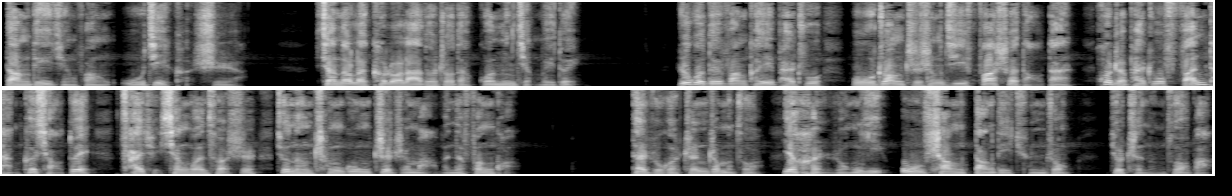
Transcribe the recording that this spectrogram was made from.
当地警方无计可施啊！想到了科罗拉多州的国民警卫队，如果对方可以派出武装直升机发射导弹，或者派出反坦克小队采取相关措施，就能成功制止马文的疯狂。但如果真这么做，也很容易误伤当地群众，就只能作罢。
